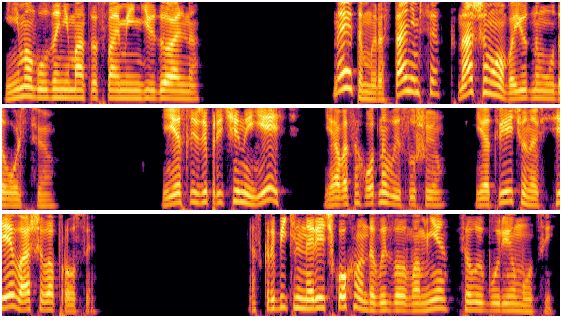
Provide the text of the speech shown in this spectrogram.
и не могу заниматься с вами индивидуально. На этом мы расстанемся к нашему обоюдному удовольствию. Если же причины есть, я вас охотно выслушаю и отвечу на все ваши вопросы. Оскорбительная речь Хохланда вызвала во мне целую бурю эмоций.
